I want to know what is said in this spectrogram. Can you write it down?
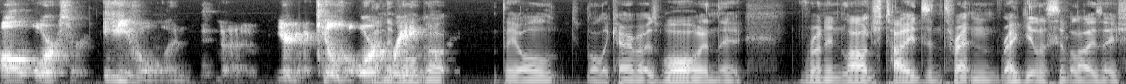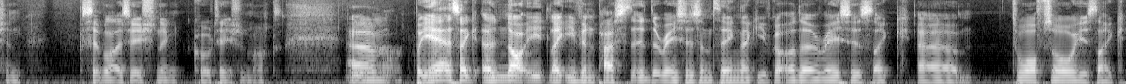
all orcs are evil, and you're gonna kill the orc and all got they all all they care about is war and they run in large tides and threaten regular civilization civilization in quotation marks um Yeah. but yeah it's like uh, not like even past the, the racism thing like you've got other races like um dwarfs always like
